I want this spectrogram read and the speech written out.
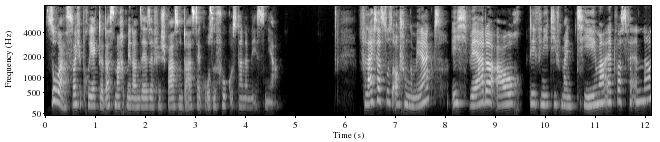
sowas, solche Projekte, das macht mir dann sehr, sehr viel Spaß und da ist der große Fokus dann im nächsten Jahr. Vielleicht hast du es auch schon gemerkt. Ich werde auch definitiv mein Thema etwas verändern.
